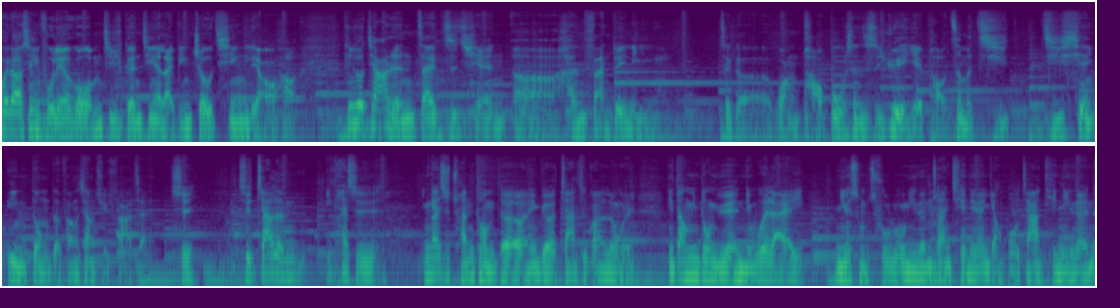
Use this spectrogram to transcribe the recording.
回到幸福联合国，我们继续跟今天来宾周青聊哈。听说家人在之前呃很反对你这个往跑步甚至是越野跑这么极极限运动的方向去发展。是，其实家人一开始应该是传统的那个价值观认为，你当运动员，你未来你有什么出路？你能赚钱？你能养活家庭？你能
